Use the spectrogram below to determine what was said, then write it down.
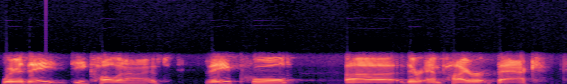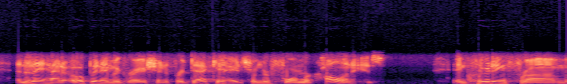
where they decolonized, they pulled uh, their empire back, and then they had open immigration for decades from their former colonies, including from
